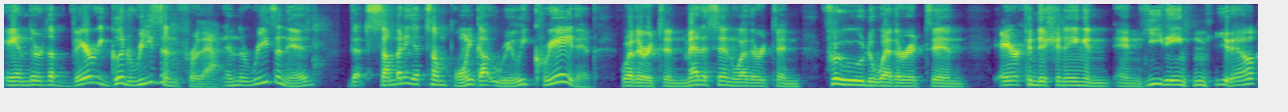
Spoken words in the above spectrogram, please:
And there's a very good reason for that. And the reason is that somebody at some point got really creative, whether it's in medicine, whether it's in food, whether it's in air conditioning and and heating you know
